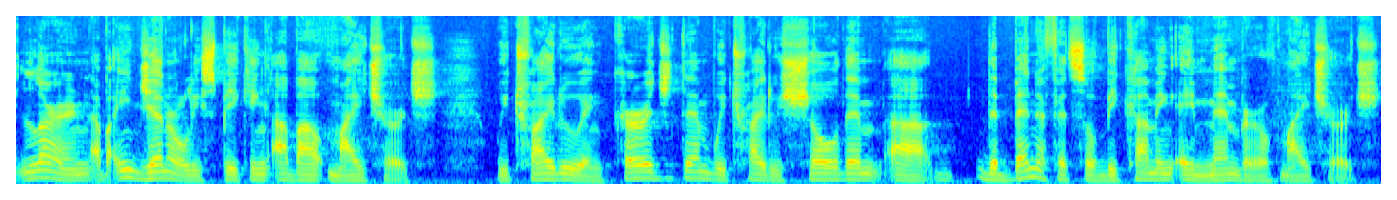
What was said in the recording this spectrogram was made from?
learned about, in generally speaking, about my church. We try to encourage them. We try to show them uh, the benefits of becoming a member of my church.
